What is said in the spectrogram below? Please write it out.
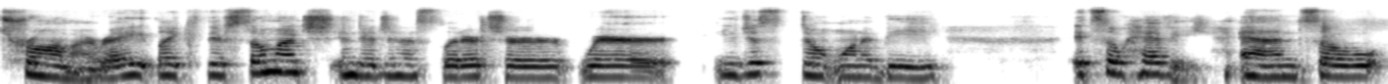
trauma right? Like there's so much indigenous literature where you just don't want to be it's so heavy. And so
